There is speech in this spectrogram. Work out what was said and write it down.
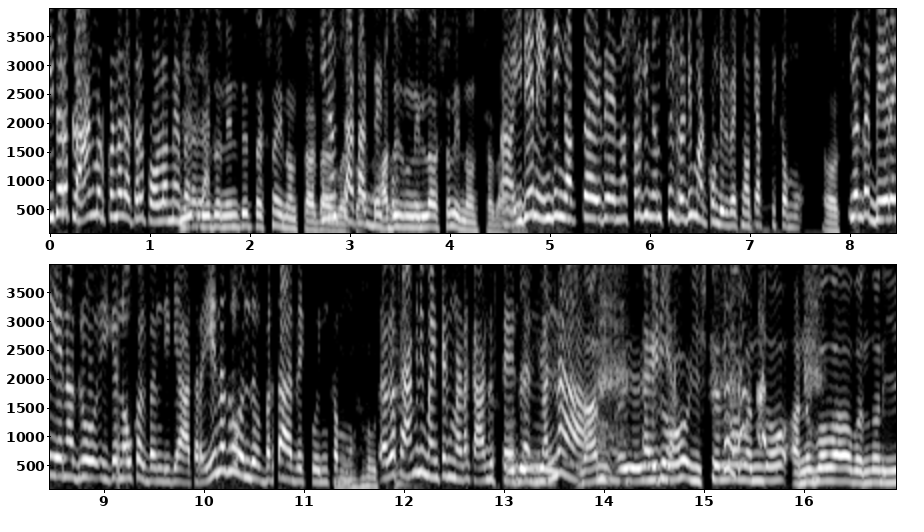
ಈ ತರ ಪ್ಲಾನ್ ಮಾಡ್ಕೊಂಡಾಗ ಆತರ ಪ್ರಾಬ್ಲಮ್ ಬರಲ್ಲ. ಇದು ನಿಂತಿದ ತಕ್ಷಣ ಇನ್ನೊಂದ್ ಸ್ಟಾರ್ಟ್ ಇನ್ನೊಂದ್ ಆಗ್ಬೇಕು. ಅದು ನಿಲ್ಲೋ ಇನ್ನೊಂದು ಸ್ಟಾರ್ಟ್ ಆ, ಇದೇನ್ ಎಂಡಿಂಗ್ ಆಗ್ತಾ ಇದೆ ಅನ್ನೋಷ್ಟ್ರೊಳಗೆ ಇನ್ನೊಂದ್ ಫೀಲ್ ರೆಡಿ ಮಾಡ್ಕೊಂಡಿರ್ಬೇಕು ನಾವು ಕ್ಯಾಪ್ಸಿಕಮ್ Okay. ಇಲ್ಲಾಂದ್ರೆ ಬೇರೆ ಏನಾದ್ರು ಈಗ ನೌಕಲ್ ಬಂದಿದ್ಯಾ ಆತರ ಏನಾದ್ರು ಒಂದು ಬರ್ತಾ ಇರಬೇಕು ಇನ್ಕಮ್ ಆಗ ಫ್ಯಾಮಿಲಿ ಮೇಂಟೈನ್ ಮಾಡಕ್ ಆಗುತ್ತೆ ಅಂತ ನನ್ನ ನಾನ್ ಇದು idea. ಇಷ್ಟೆಲ್ಲ ಒಂದು ಅನುಭವ ಬಂದು ಈ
